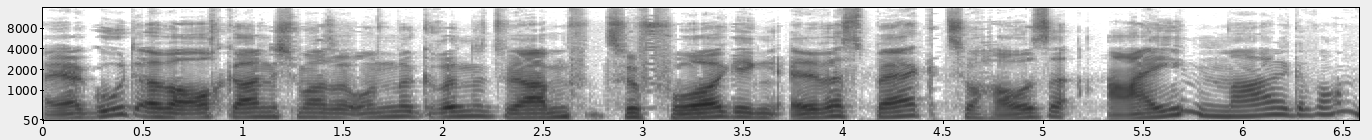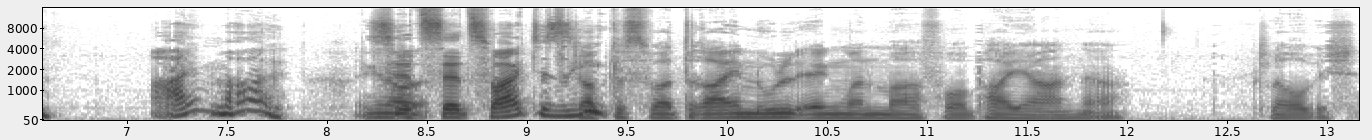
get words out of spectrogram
Ja gut, aber auch gar nicht mal so unbegründet. Wir haben zuvor gegen Elversberg zu Hause einmal gewonnen. Einmal. Das genau. ist jetzt der zweite Sieg. Ich glaube, das war 3-0 irgendwann mal vor ein paar Jahren, ja. Glaube ich.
